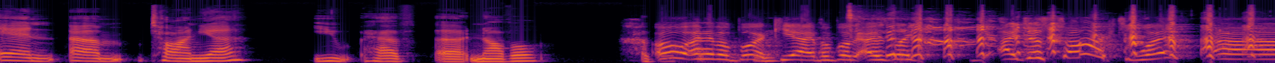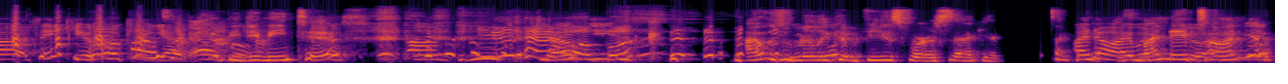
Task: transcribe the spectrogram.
And um, Tanya, you have a novel. a? Oh, I have a book. Yeah, I have a book. I was like, I just talked. What? Uh, thank you. Okay. I was yeah. like, oh, did you mean Tiff? Um, You have no, a book? I was really confused for a second. Like, I know. I my name too. I was Tanya.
